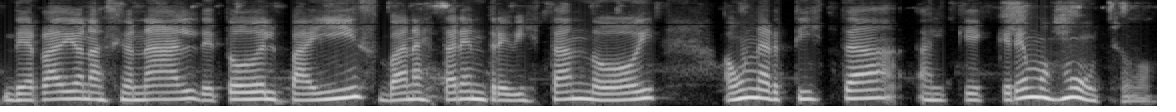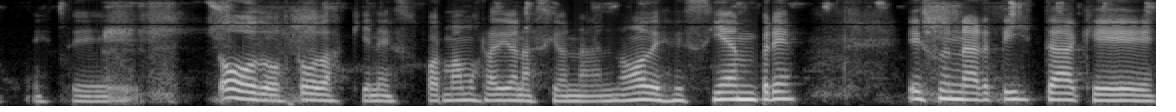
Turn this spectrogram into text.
de Radio Nacional de todo el país van a estar entrevistando hoy a un artista al que queremos mucho. Este, todos, todas quienes formamos Radio Nacional, ¿no? Desde siempre. Es un artista que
